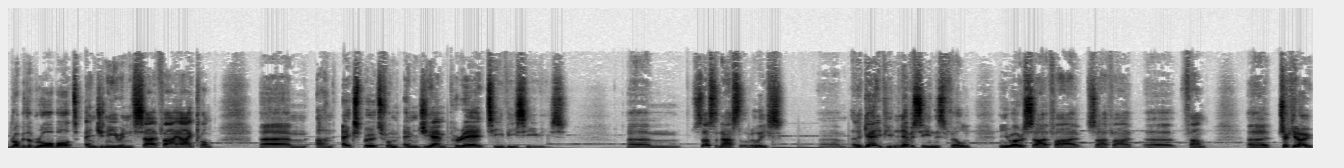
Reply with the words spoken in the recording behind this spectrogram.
Robbie the Robot, engineering sci-fi icon, um, and experts from MGM Parade TV series. Um, so that's a nice little release. Um, and again, if you've never seen this film and you are a sci-fi sci-fi uh, fan, uh, check it out.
